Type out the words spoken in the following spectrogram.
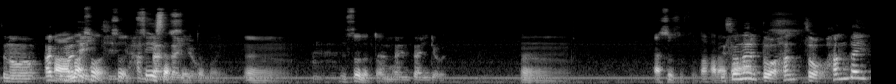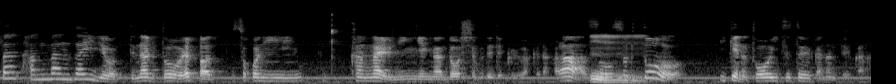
その、あくああ、まあまで一そうそう、判精査断材料。すると思うよ。うん。うんそうだと思う判断材料。うんうん。あ、そうそうそう。だから、まあ、そうなると、はんそう判断材判断材料ってなると、やっぱそこに考える人間がどうしても出てくるわけだから、うんそうすると、意見の統一というか、なんていうかな、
